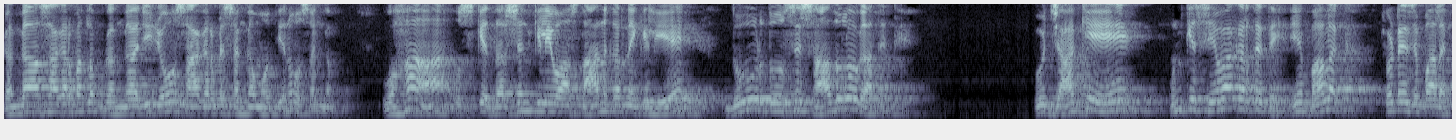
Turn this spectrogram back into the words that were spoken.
गंगा सागर मतलब गंगा जी जो सागर में संगम होती है ना, वो संगम। वहाँ उसके दर्शन के लिए, वहाँ स्नान करने के लिए दूर दूर से साधु लोग आते थे। वो जाके उनके सेवा करते थे, ये बालक, छोटे से बालक,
